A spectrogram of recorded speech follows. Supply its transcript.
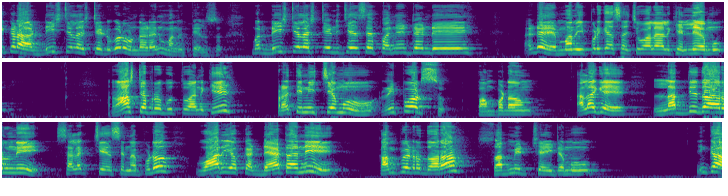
ఇక్కడ డిజిటల్ అసిస్టెంట్ కూడా ఉండాడని మనకు తెలుసు. మరి డిజిటల్ అసిస్టెంట్ చేసే పని ఏంటండి? అంటే మనం ఇప్పటికే సచివాలయాలకు వెళ్ళాము. రాష్ట్ర ప్రభుత్వానికి ప్రతినిత్యము రిపోర్ట్స్ పంపడం అలాగే లబ్ధిదారుల్ని సెలెక్ట్ చేసినప్పుడు వారి యొక్క డేటాని కంప్యూటర్ ద్వారా సబ్మిట్ చేయటము. ఇంకా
